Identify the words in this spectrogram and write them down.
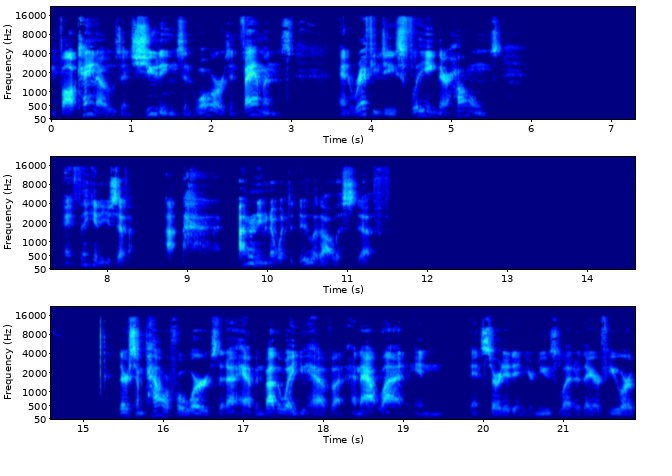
and volcanoes and shootings and wars and famines and refugees fleeing their homes and thinking to yourself, I don't even know what to do with all this stuff. There are some powerful words that I have, and by the way, you have an outline in, inserted in your newsletter there. If you are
